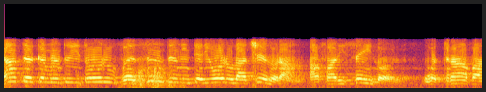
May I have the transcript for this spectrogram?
Iată că Mântuitorul, văzând în interiorul acelora, a fariseilor, o trava,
